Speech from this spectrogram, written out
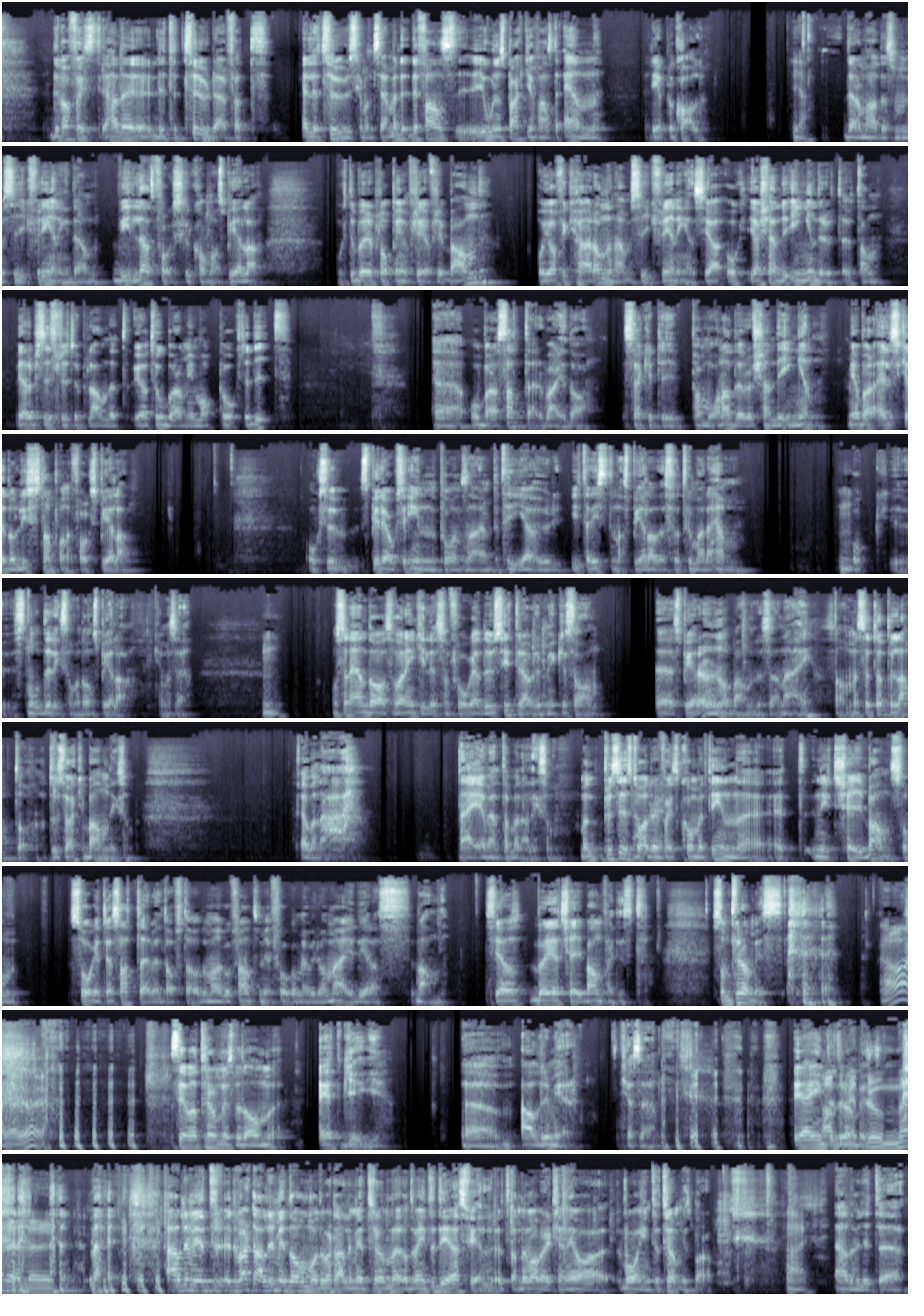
det var faktiskt, jag hade lite tur där. För att, eller tur ska man inte säga, men det, det fanns, i Odensbacken fanns det en replokal. Ja där de hade som musikförening där de ville att folk skulle komma och spela. Och det började ploppa in fler och fler band och jag fick höra om den här musikföreningen. Så jag, och jag kände ju ingen där ute utan vi hade precis flyttat upp landet och jag tog bara min moppe och åkte dit. Eh, och bara satt där varje dag, säkert i ett par månader och kände ingen. Men jag bara älskade att lyssna på när folk spelade. Och så spelade jag också in på en sån här mp3 hur gitarristerna spelade så jag tummade hem. Mm. Och eh, snodde liksom vad de spelade kan man säga. Mm. Och sen en dag så var det en kille som frågade, du sitter här väldigt mycket sa han. Eh, spelar du något band? Och nej, sa han, men sätt upp en lapp då, att du söker band liksom. Jag bara, nej. Nej, jag väntar med det liksom. Men precis då hade det faktiskt kommit in eh, ett nytt tjejband som såg att jag satt där väldigt ofta och de hade gått fram till mig och frågat om jag ville vara med i deras band. Så jag började ett tjejband faktiskt. Som trummis. Ja, ja, ja. ja. så jag var trummis med dem ett gig. Uh, aldrig mer, kan jag säga. Jag är inte aldrig mer trummor eller? Nej, aldrig mer, det vart aldrig mer dem och det vart aldrig mer trummor. Och det var inte deras fel, utan det var verkligen, jag var inte trummis bara. Nej. Jag, hade väl lite,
